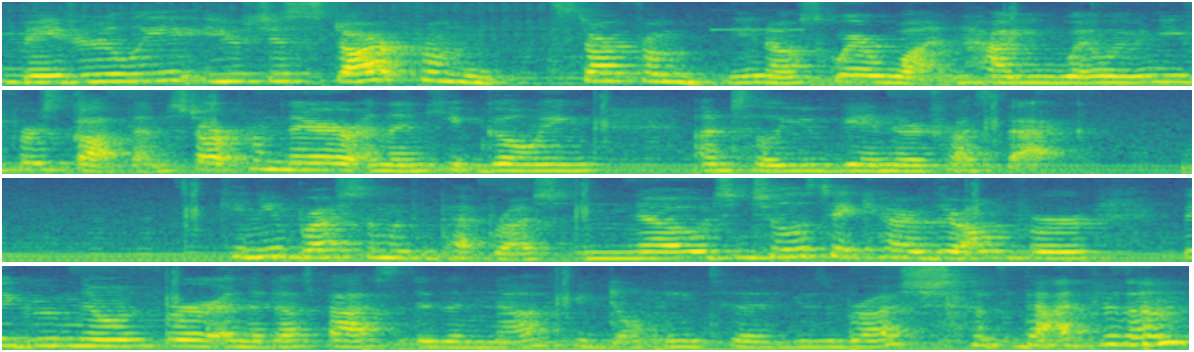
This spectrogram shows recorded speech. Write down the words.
majorly, you just start from start from you know square one. How you when you first got them, start from there and then keep going until you gain their trust back. Can you brush them with a pet brush? No, chinchillas take care of their own fur. They groom their own fur, and the dust bath is enough. You don't need to use a brush. That's bad for them.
